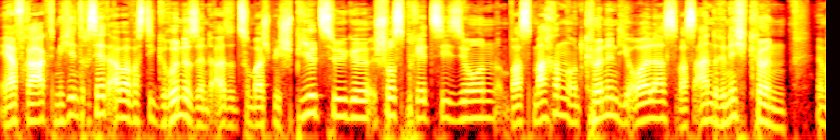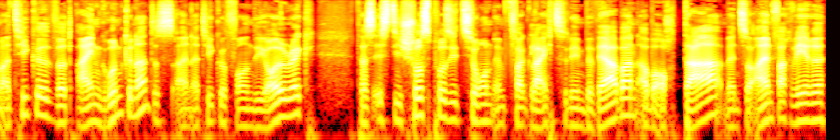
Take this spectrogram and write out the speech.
Er fragt, mich interessiert aber, was die Gründe sind, also zum Beispiel Spielzüge, Schusspräzision, was machen und können die Oilers, was andere nicht können. Im Artikel wird ein Grund genannt, das ist ein Artikel von The Oilrick, das ist die Schussposition im Vergleich zu den Bewerbern, aber auch da, wenn es so einfach wäre,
